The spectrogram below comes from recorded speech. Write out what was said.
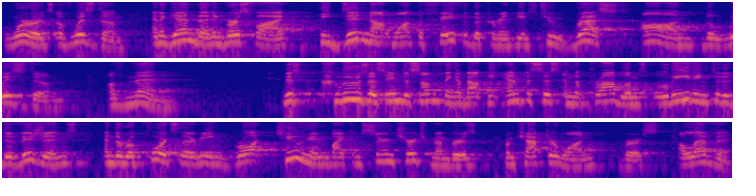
words of wisdom. And again, then in verse 5, he did not want the faith of the Corinthians to rest on the wisdom of men. This clues us into something about the emphasis and the problems leading to the divisions and the reports that are being brought to him by concerned church members from chapter 1, verse 11.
